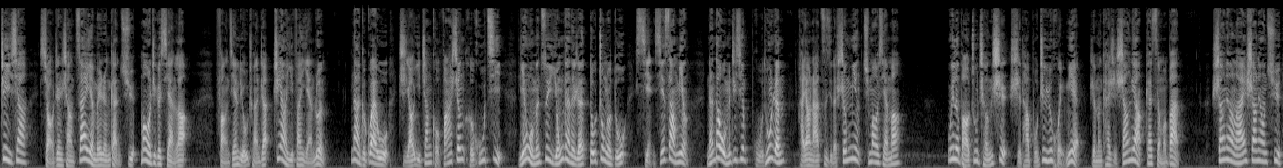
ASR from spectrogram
这一下小镇上再也没人敢去冒这个险了。坊间流传着这样一番言论：那个怪物只要一张口发声和呼气，连我们最勇敢的人都中了毒，险些丧命。难道我们这些普通人还要拿自己的生命去冒险吗？为了保住城市，使它不至于毁灭，人们开始商量该怎么办。商量来商量去，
